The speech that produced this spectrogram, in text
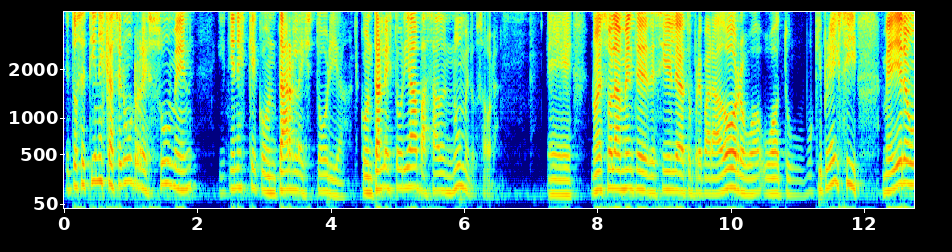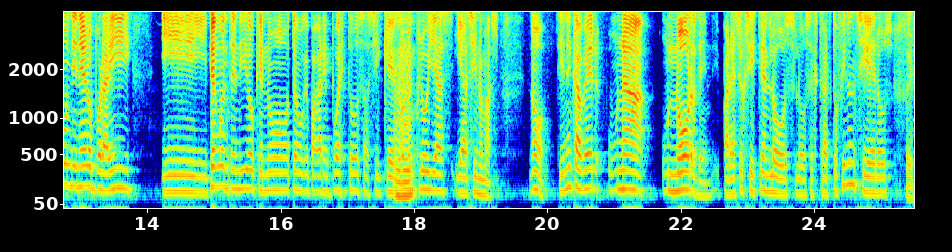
Entonces tienes que hacer un resumen y tienes que contar la historia. Contar la historia basado en números ahora. Eh, no es solamente decirle a tu preparador o, a- o a tu bookkeeper, "Hey, sí, me dieron un dinero por ahí y tengo entendido que no tengo que pagar impuestos, así que no lo incluyas y así nomás. No, tiene que haber una, un orden. Para eso existen los, los extractos financieros, Sí.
